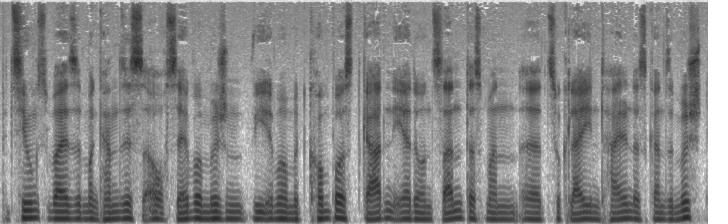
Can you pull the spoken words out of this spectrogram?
beziehungsweise man kann es auch selber mischen, wie immer mit Kompost, Gartenerde und Sand, dass man äh, zu gleichen Teilen das Ganze mischt.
